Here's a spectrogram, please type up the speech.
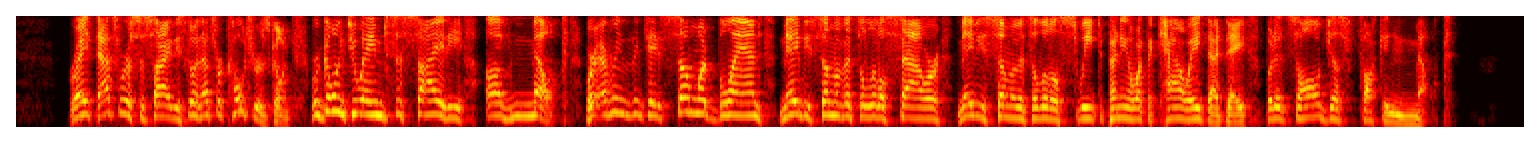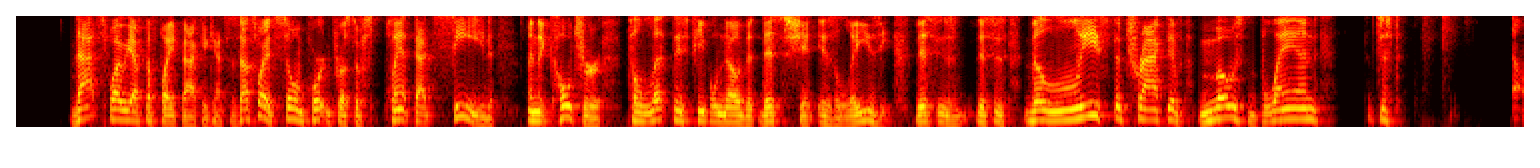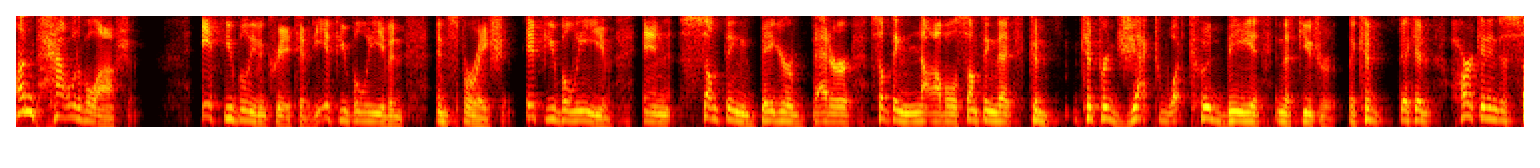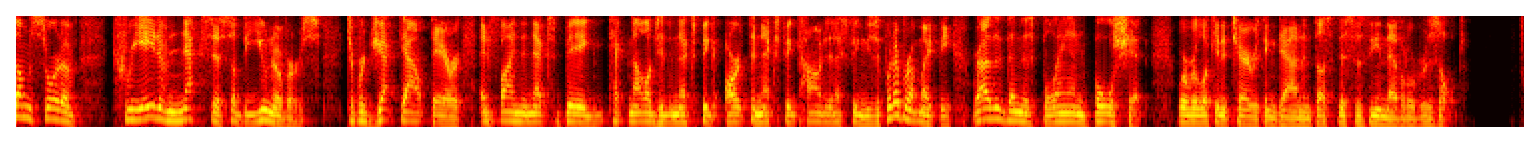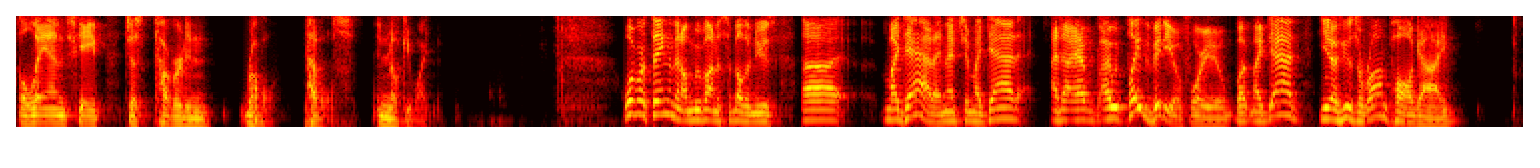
right? That's where society is going. That's where culture is going. We're going to a society of milk where everything tastes somewhat bland. Maybe some of it's a little sour. Maybe some of it's a little sweet, depending on what the cow ate that day, but it's all just fucking milk. That's why we have to fight back against this. That's why it's so important for us to plant that seed in the culture to let these people know that this shit is lazy. This is, this is the least attractive, most bland, just unpalatable option if you believe in creativity, if you believe in inspiration, if you believe in something bigger, better, something novel, something that could could project what could be in the future, that could that could harken into some sort of creative nexus of the universe to project out there and find the next big technology, the next big art, the next big comedy, the next big music, whatever it might be, rather than this bland bullshit where we're looking to tear everything down and thus this is the inevitable result a landscape just covered in rubble, pebbles, and milky white. One more thing, and then I'll move on to some other news. Uh, my dad, I mentioned my dad, and I, I would play the video for you, but my dad, you know, he was a Ron Paul guy.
